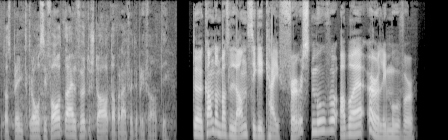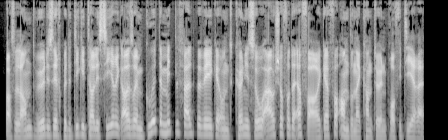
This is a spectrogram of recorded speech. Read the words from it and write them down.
Und das bringt große Vorteile für den Staat, aber auch für den Private. Der Kanton Basel-Land sei kein First Mover, aber ein Early Mover. Basel-Land würde sich bei der Digitalisierung also im guten Mittelfeld bewegen und könne so auch schon von den Erfahrungen von anderen Kantonen profitieren.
